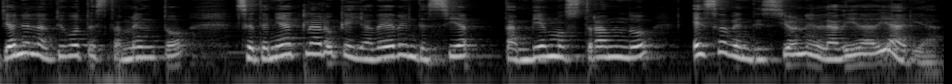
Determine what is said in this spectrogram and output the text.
Ya en el Antiguo Testamento se tenía claro que Yahvé bendecía también mostrando esa bendición en la vida diaria,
